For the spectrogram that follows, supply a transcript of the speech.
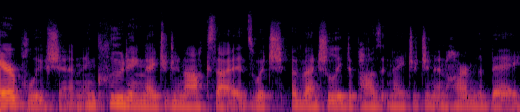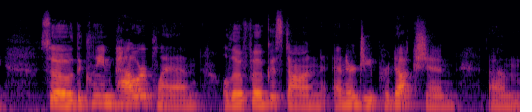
air pollution, including nitrogen oxides, which eventually deposit nitrogen and harm the bay. So, the Clean Power Plan, although focused on energy production, um,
